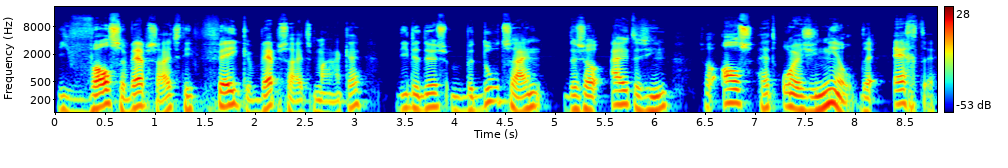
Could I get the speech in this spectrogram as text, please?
die valse websites, die fake websites maken, die er dus bedoeld zijn er zo uit te zien zoals het origineel, de echte.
